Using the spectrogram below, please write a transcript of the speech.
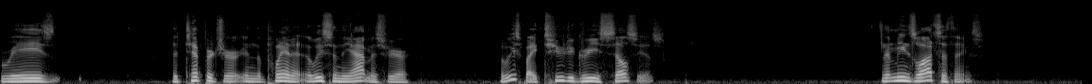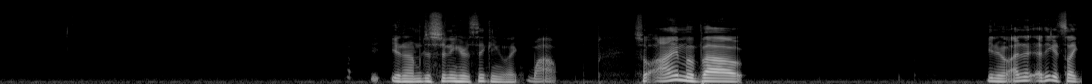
raised the temperature in the planet, at least in the atmosphere, at least by two degrees Celsius. That means lots of things. You know, I'm just sitting here thinking, like, wow. So I'm about, you know, I, I think it's like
